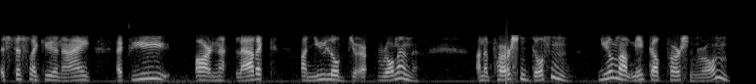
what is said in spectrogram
It's just like you and I. If you are an athletic and you love running, and a person doesn't, you'll not make that person run.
